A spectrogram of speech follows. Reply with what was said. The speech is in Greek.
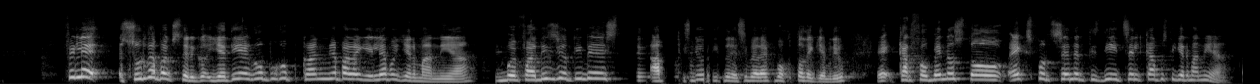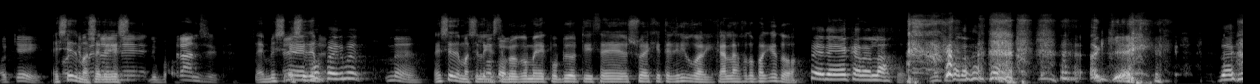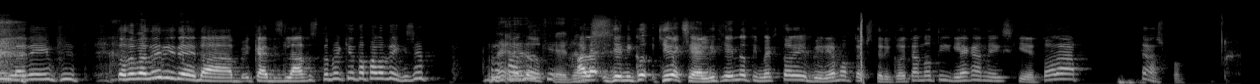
Φίλε, σου ήρθα από εξωτερικό. Γιατί εγώ που έχω κάνει μια παραγγελία από Γερμανία, μου εμφανίζει ότι είναι από τη σήμερα έχουμε 8 Δεκεμβρίου, ε, καρφωμένος στο export center της DHL κάπου στη Γερμανία. Okay. Εσύ δεν μας έλεγες... Λοιπόν. Transit. Εμείς, ε, εσύ, δεν... Περιμέ... ναι. εσύ δεν μας έλεγες στην προηγούμενη εκπομπή ότι θε... σου έρχεται γρήγορα και καλά αυτό το πακέτο; Ε, ναι, έκανα λάθος. Οκ. Εντάξει, δηλαδή, το θέμα δεν είναι να κάνεις λάθος, το θέμα και να τα παραδέχεις. Ε, ναι, ναι, okay, Αλλά γενικό, κοίταξε, η αλήθεια είναι ότι μέχρι τώρα η εμπειρία μου από το εξωτερικό ήταν ότι λέγανε ίσχυε. Τώρα, τι να σου πω.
